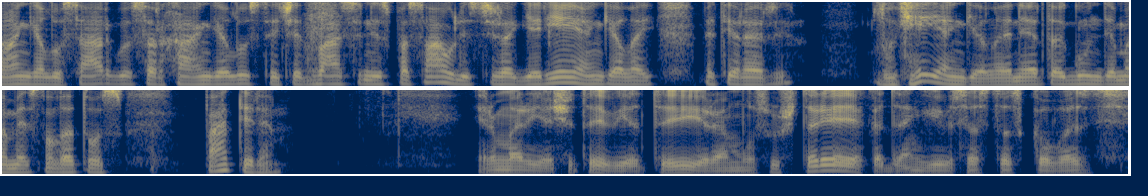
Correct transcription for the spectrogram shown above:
angelų sargus, arhangelus, tai čia dvasinis pasaulis, yra gerieji angelai, bet yra ir blogieji angelai, ne, ir tą gundimą mes nulatos patiriam. Ir Marija šitai vietai yra mūsų užtarėja, kadangi visas tas kovas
